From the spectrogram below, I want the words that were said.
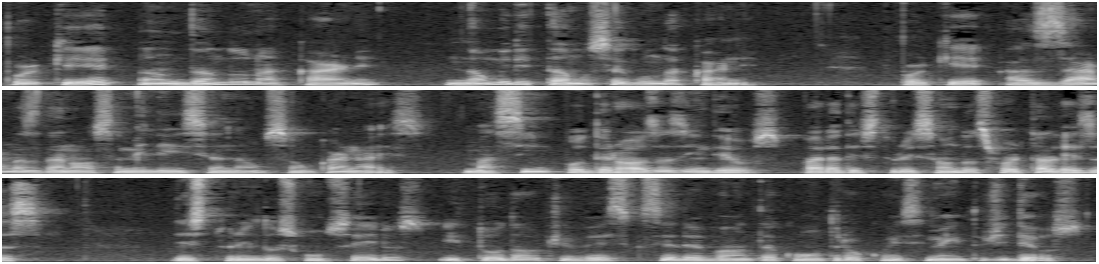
Porque, andando na carne, não militamos segundo a carne. Porque as armas da nossa milícia não são carnais, mas sim poderosas em Deus para a destruição das fortalezas, destruindo os conselhos e toda altivez que se levanta contra o conhecimento de Deus,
